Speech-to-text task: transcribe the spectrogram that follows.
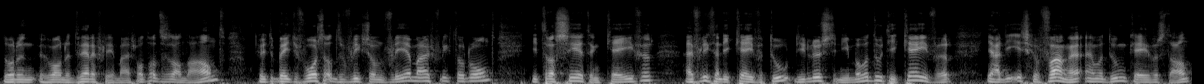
door een gewone dwergvleermuis. Want wat is er aan de hand? Je het een beetje voorstellen? Er vliegt zo'n vleermuis vliegt er rond, die traceert een kever. Hij vliegt naar die kever toe, die lust hij niet. Maar wat doet die kever? Ja, die is gevangen. En wat doen kevers dan?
